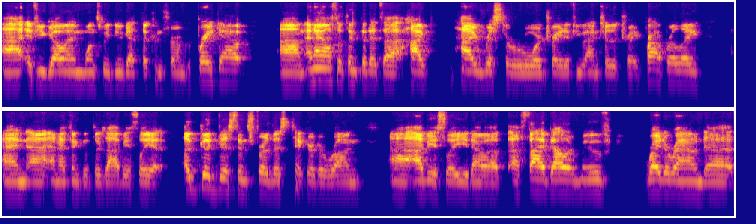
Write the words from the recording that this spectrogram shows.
Uh, if you go in once we do get the confirmed breakout, um, and I also think that it's a high high risk to reward trade if you enter the trade properly. And uh, and I think that there's obviously a, a good distance for this ticker to run. Uh, obviously, you know, a, a five dollar move right around uh,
